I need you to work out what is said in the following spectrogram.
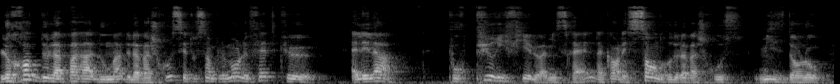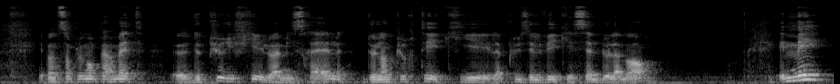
Le chok de la Paradouma, de la vache rousse, c'est tout simplement le fait que elle est là pour purifier le Ham Israël, d'accord Les cendres de la vache rousse mises dans l'eau, et eh bien simplement permettent euh, de purifier le Ham Israël de l'impureté qui est la plus élevée, qui est celle de la mort. Mais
